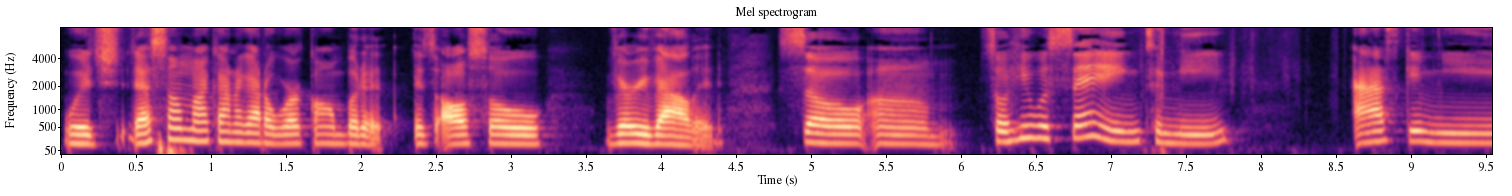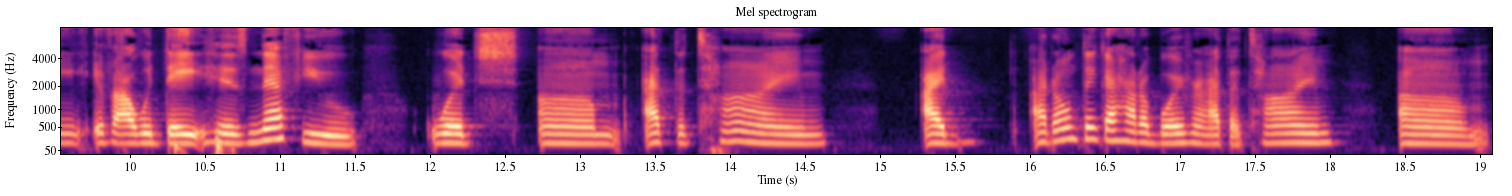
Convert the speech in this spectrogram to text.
which that's something I kind of got to work on, but it, it's also very valid. So, um so he was saying to me asking me if I would date his nephew, which um at the time I I don't think I had a boyfriend at the time. Um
